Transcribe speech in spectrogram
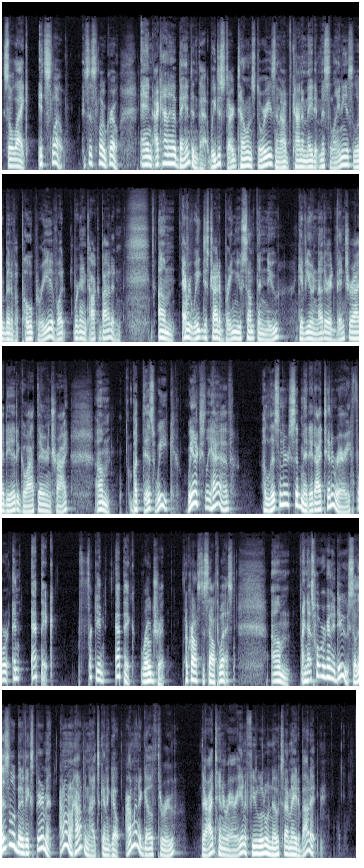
So, like, it's slow it's a slow grow. And I kind of abandoned that. We just started telling stories and I've kind of made it miscellaneous, a little bit of a potpourri of what we're going to talk about. And um, every week, just try to bring you something new, give you another adventure idea to go out there and try. Um, but this week, we actually have a listener submitted itinerary for an epic, freaking epic road trip across the Southwest. Um, and that's what we're going to do. So this is a little bit of experiment. I don't know how tonight's going to go. I'm going to go through their itinerary and a few little notes I made about it.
